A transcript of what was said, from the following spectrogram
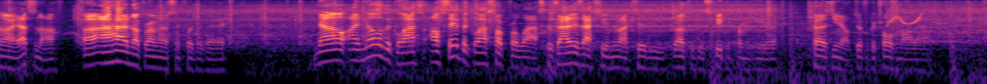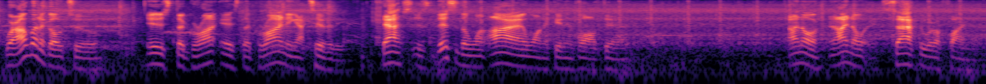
Alright, that's enough. Uh, I had enough reminiscing for today. Now, I know the glass... I'll save the glass harp for last, because that is actually a new activity, relatively speaking, for me here. Because, you know, different controls and all that. Where I'm going to go to is the grind is the grinding activity. That's is this is the one I want to get involved in. I know, and I know exactly where to find it.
